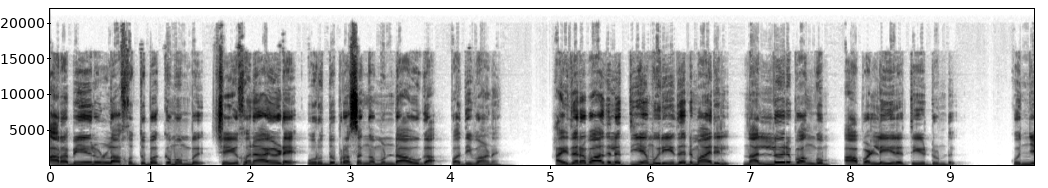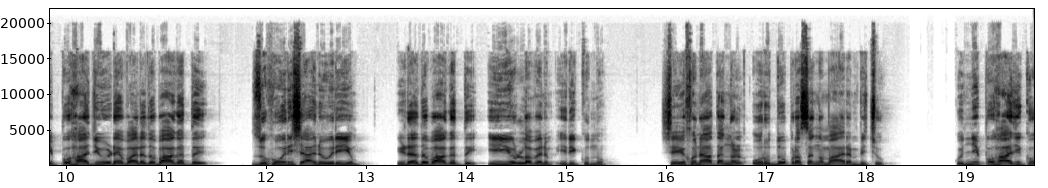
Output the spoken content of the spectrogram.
അറബിയിലുള്ള ഹുത്തുബക്ക് മുമ്പ് ഷെയ്ഖുനായുടെ ഉറുദു പ്രസംഗം ഉണ്ടാവുക പതിവാണ്. ഹൈദരാബാദിലെത്തിയ മുരീതന്മാരിൽ നല്ലൊരു പങ്കും ആ പള്ളിയിലെത്തിയിട്ടുണ്ട്. കുഞ്ഞിപ്പുഹാജിയുടെ വലതുഭാഗത്ത് സുഹൂരിഷാ നൂരിയും ഇടതുഭാഗത്ത് ഈയുള്ളവനും ഇരിക്കുന്നു. ഷെയ്ഹുന തങ്ങൾ ഉറുദു പ്രസംഗം ആരംഭിച്ചു. കുഞ്ഞിപ്പുഹാജിക്ക്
